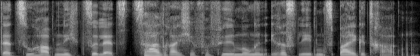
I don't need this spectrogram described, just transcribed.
Dazu haben nicht zuletzt zahlreiche Verfilmungen ihres Lebens beigetragen.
